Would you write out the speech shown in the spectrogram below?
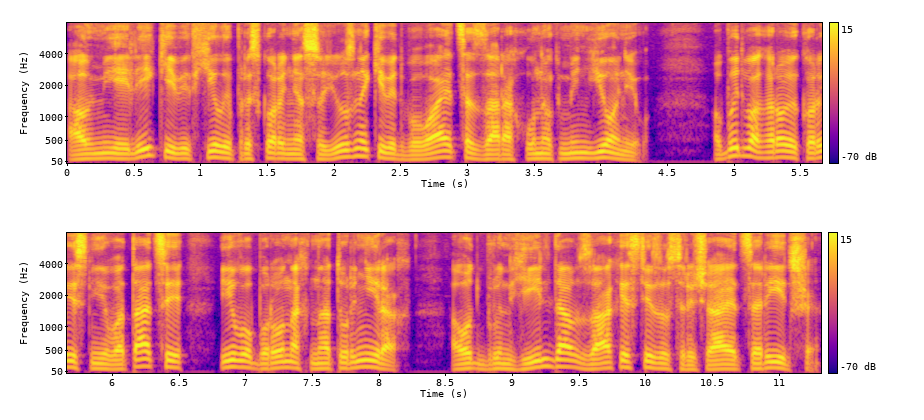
а у Мієлікі відхили прискорення союзників відбувається за рахунок міньйонів. Обидва герої корисні в атаці, і в оборонах на турнірах, а от Брунгільда в захисті зустрічається рідше.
